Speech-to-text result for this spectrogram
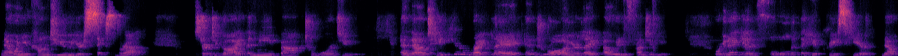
Now, when you come to your sixth breath, start to guide the knee back towards you. And now take your right leg and draw your leg out in front of you. We're gonna again fold at the hip crease here. Now,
